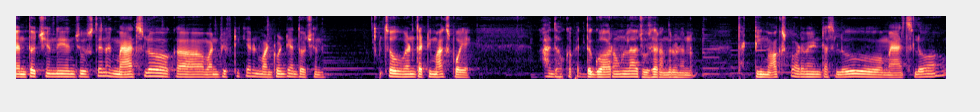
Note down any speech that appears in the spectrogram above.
ఎంత వచ్చింది అని చూస్తే నాకు మ్యాథ్స్లో ఒక వన్ ఫిఫ్టీకి అండ్ వన్ ట్వంటీ ఎంత వచ్చింది. సో వన్ థర్టీ మార్క్స్ పోయాయి. అది ఒక పెద్ద ఘోరంలా చూసారు అందరూ నన్ను. థర్టీ మార్క్స్ పోవడం ఏంటి అసలు? మ్యాథ్స్లో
